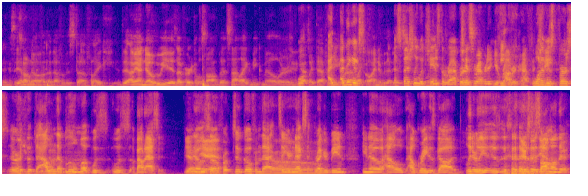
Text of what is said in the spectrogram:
It's- See, I don't know enough of his stuff. Like, the, I mean, I know who he is. I've heard a couple songs, but it's not like Meek Mill or any Well, guys like that. For I- me, I think I'm ex- like, oh, I know who that is. Especially with Well, Chance he- the Rapper. Chance the Rapper didn't give he- Robert Kraft a one of his first, or the, the album that blew him up was was about acid. yeah, You know, Yeah. so for, to go from that to your next Oh. record being, you know, how how great is God? Literally, is There's there's a, a- song yeah. on there.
